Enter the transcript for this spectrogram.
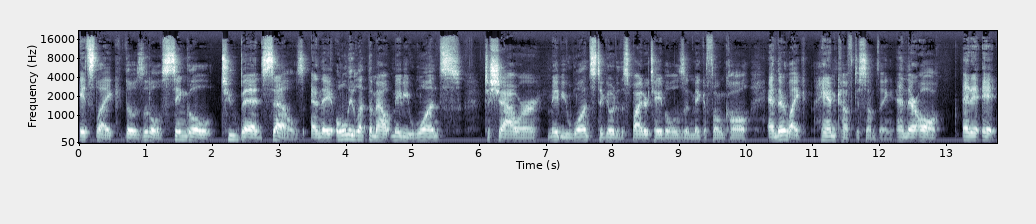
it's like those little single two bed cells, and they only let them out maybe once to shower, maybe once to go to the spider tables and make a phone call, and they're like handcuffed to something, and they're all and it, it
